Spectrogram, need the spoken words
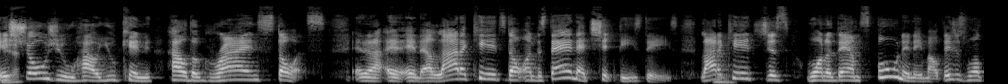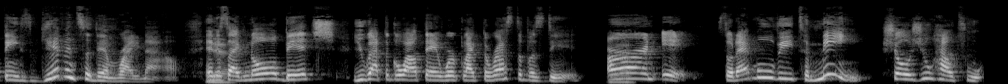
It Yeah. shows you how you can how the grind starts, and, uh, and and a lot of kids don't understand that shit these days. A lot of kids just want a damn spoon in their mouth. They just want things given to them right now, and it's like, no, bitch, you got to go out there and work like the rest of us did. Earn it. So that movie to me shows you how to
